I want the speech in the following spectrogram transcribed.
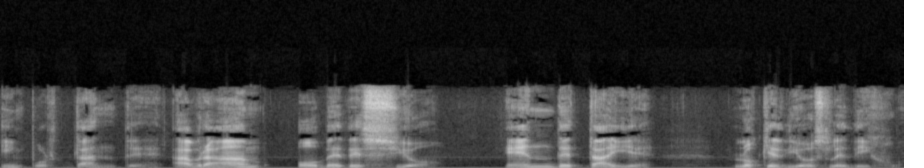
importante. Abraham obedeció en detalle lo que Dios le dijo.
